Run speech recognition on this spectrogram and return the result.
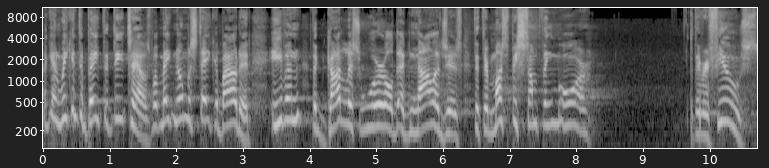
Again, we can debate the details, but make no mistake about it. Even the godless world acknowledges that there must be something more. They refuse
